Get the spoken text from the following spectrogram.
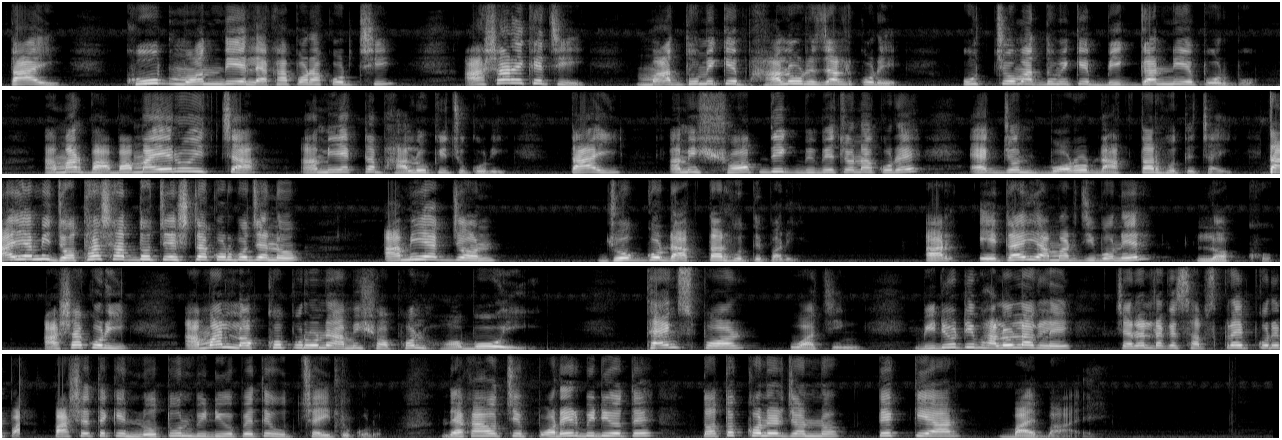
তাই খুব মন দিয়ে লেখাপড়া করছি। আশা রেখেছি মাধ্যমিকে ভালো রেজাল্ট করে উচ্চ মাধ্যমিকে বিজ্ঞান নিয়ে পড়ব। আমার বাবা মায়েরও ইচ্ছা, আমি একটা ভালো কিছু করি। তাই আমি সব দিক বিবেচনা করে একজন বড় ডাক্তার হতে চাই। তাই আমি যথাসাধ্য চেষ্টা করব যেন আমি একজন যোগ্য ডাক্তার হতে পারি। আর এটাই আমার জীবনের লক্ষ্য। আশা করি আমার লক্ষ্য পূরণে আমি সফল হবই। থ্যাঙ্কস ফর ওয়াচিং ভিডিওটি ভালো লাগলে চ্যানেলটাকে সাবস্ক্রাইব করে পাশে থেকে নতুন ভিডিও পেতে উৎসাহিত করো। দেখা হচ্ছে পরের ভিডিওতে। ততক্ষণের জন্য টেক কেয়ার বাই বাই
